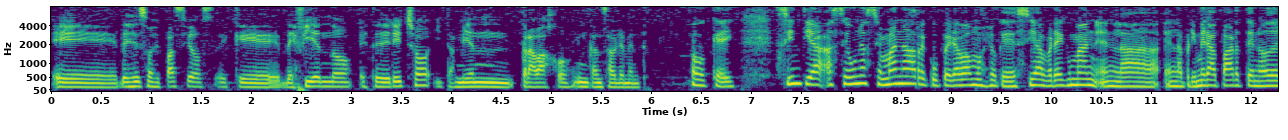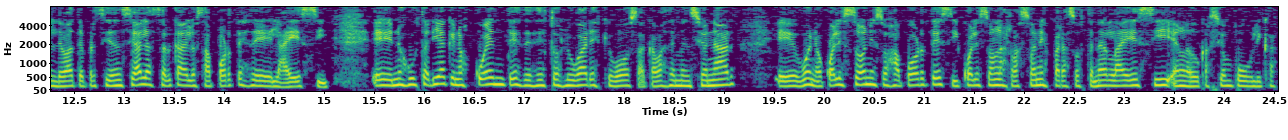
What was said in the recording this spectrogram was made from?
Eh, desde esos espacios es que defiendo este derecho y también trabajo incansablemente. Ok. Cintia, hace una semana recuperábamos lo que decía Bregman en la, en la primera parte ¿no? del debate presidencial acerca de los aportes de la ESI. Eh, nos gustaría que nos cuentes desde estos lugares que vos acabas de mencionar, eh, bueno, cuáles son esos aportes y cuáles son las razones para sostener la ESI en la educación pública.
